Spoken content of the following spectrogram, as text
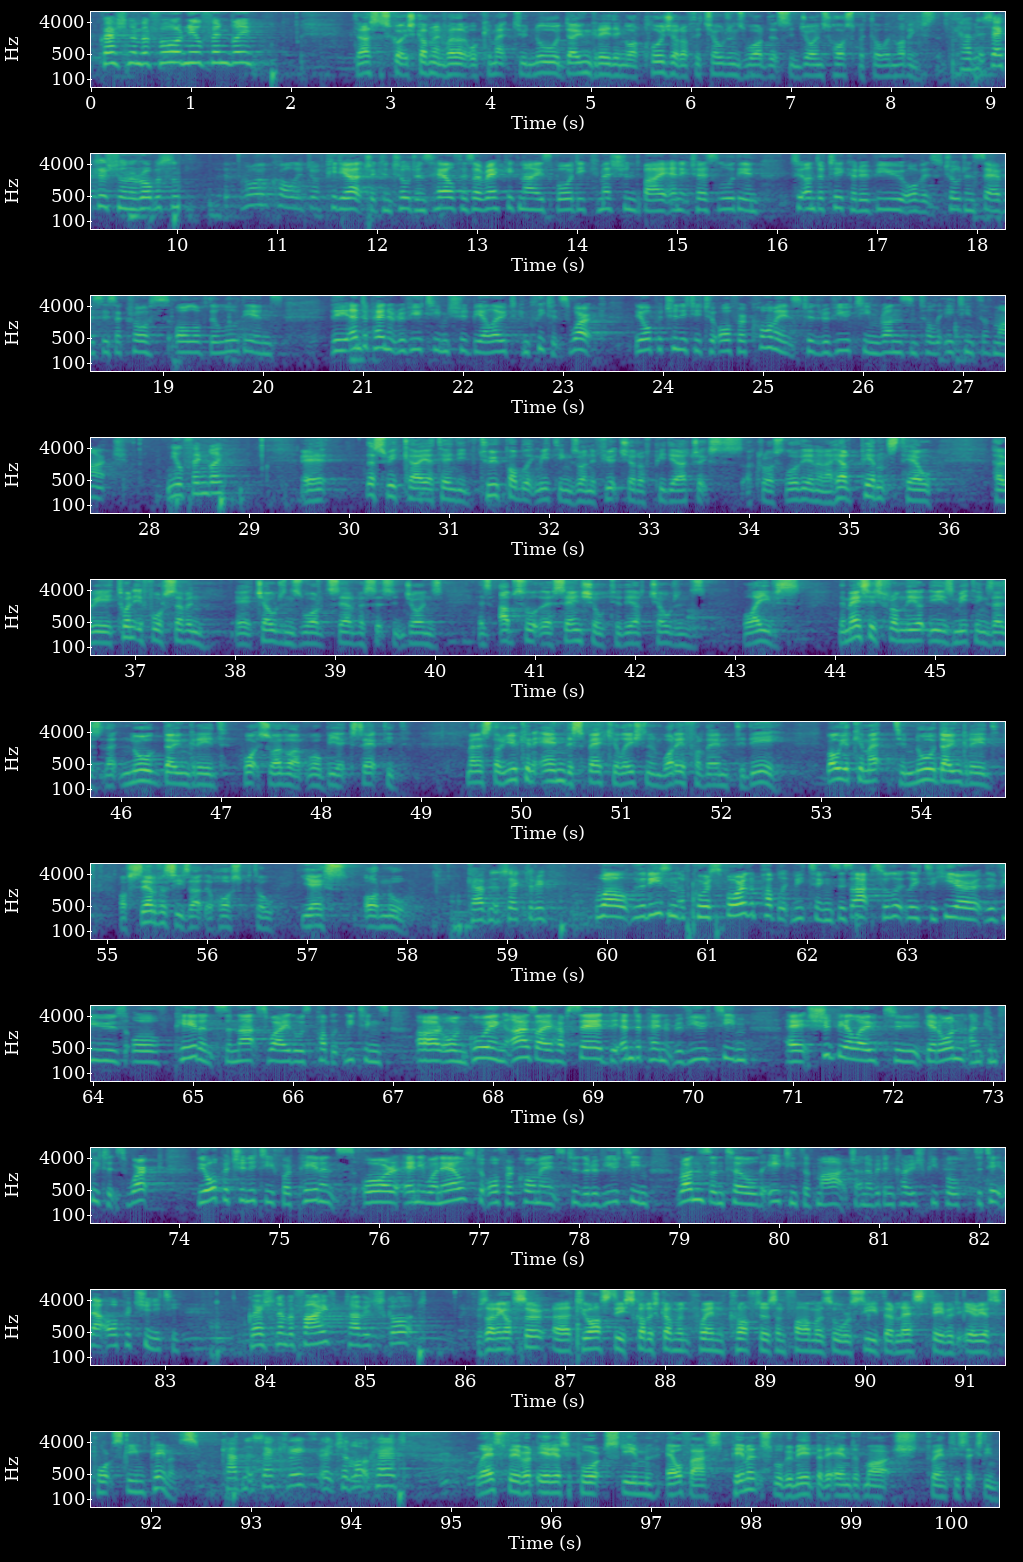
Question number four, Neil Findlay to ask the Scottish Government whether it will commit to no downgrading or closure of the children's ward at St John's Hospital in Livingston. Cabinet Secretary Shona Robertson. The Royal College of Paediatric and Children's Health is a recognised body commissioned by NHS Lothian to undertake a review of its children's services across all of the Lothians. The independent review team should be allowed to complete its work. The opportunity to offer comments to the review team runs until the 18th of March. Neil Findlay. Uh, This week I attended two public meetings on the future of paediatrics across Lothian and I heard parents tell how a 24-7 uh, eh, children's ward service at St John's is absolutely essential to their children's lives. The message from the, these meetings is that no downgrade whatsoever will be accepted. Minister, you can end the speculation and worry for them today. Will you commit to no downgrade of services at the hospital, yes or no? Cabinet Secretary. Well, the reason, of course, for the public meetings is absolutely to hear the views of parents, and that's why those public meetings are ongoing. As I have said, the independent review team uh, should be allowed to get on and complete its work. The opportunity for parents or anyone else to offer comments to the review team runs until the 18th of March, and I would encourage people to take that opportunity. Question number five, Tavish Scott. Presiding officer, uh, to ask the Scottish Government when crofters and farmers will receive their less favoured area support scheme payments. Cabinet Secretary Richard Lockhead. Less favoured area support scheme LFAS payments will be made by the end of March 2016.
